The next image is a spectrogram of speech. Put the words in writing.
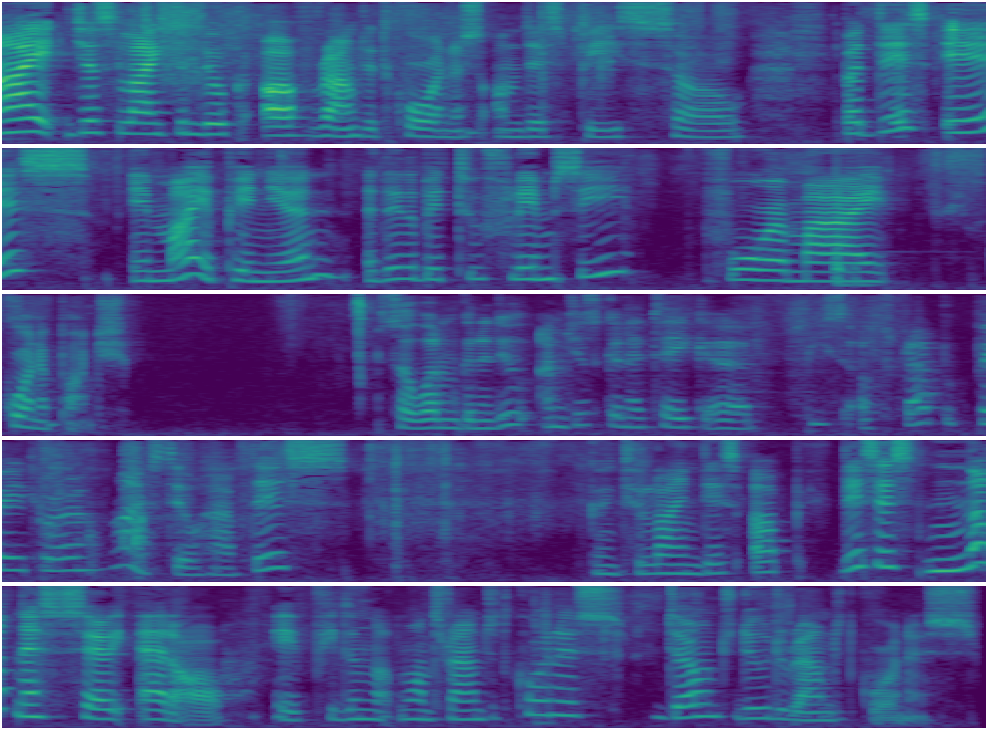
I just like the look of rounded corners on this piece. So, but this is, in my opinion, a little bit too flimsy for my corner punch. So what I'm going to do, I'm just going to take a piece of scrapbook paper. I still have this I'm going to line this up. This is not necessary at all. If you do not want rounded corners, don't do the rounded corners.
